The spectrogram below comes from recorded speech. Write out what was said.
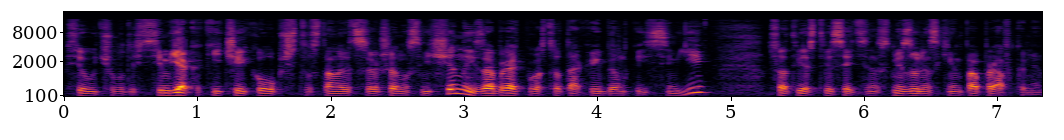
все учу, то есть семья как ячейка общества становится совершенно священной, и забрать просто так ребенка из семьи в соответствии с этими с мизулинскими поправками,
